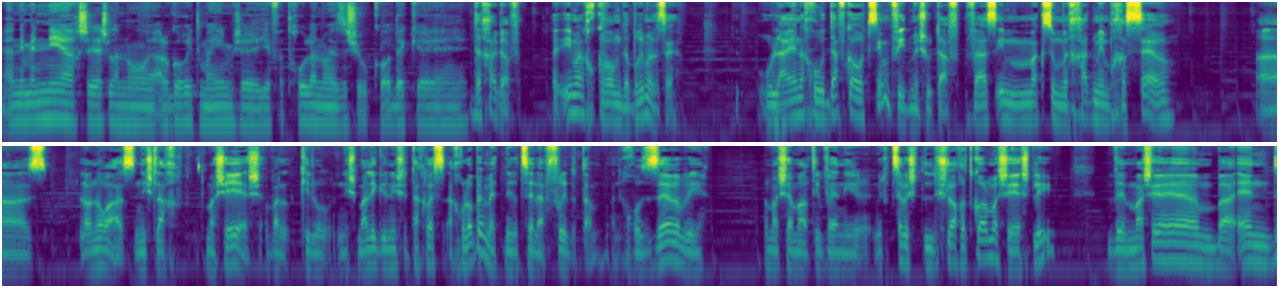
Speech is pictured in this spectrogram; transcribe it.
אני מניח שיש לנו אלגוריתמאים שיפתחו לנו איזשהו קודק. אה, דרך אגב, אם אנחנו כבר מדברים על זה, אולי אנחנו דווקא רוצים פיד משותף, ואז אם מקסימום אחד מהם חסר, אז לא נורא, אז נשלח את מה שיש, אבל כאילו, נשמע לי הגיוני שתכלס, אנחנו לא באמת נרצה להפריד אותם. אני חוזר בי על מה שאמרתי ואני ארצה לש- לשלוח את כל מה שיש לי ומה שבאנד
